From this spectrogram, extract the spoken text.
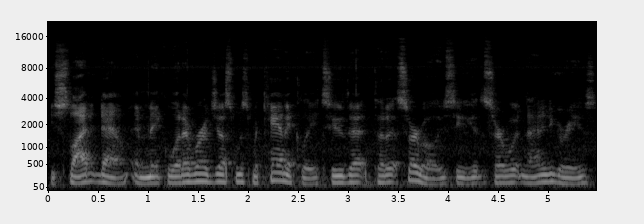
You slide it down and make whatever adjustments mechanically to that to that servo. You see, you get the servo at 90 degrees.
